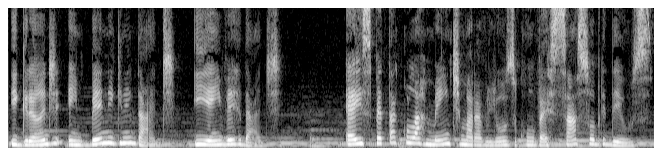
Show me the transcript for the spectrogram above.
e grande em benignidade e em verdade. É espetacularmente maravilhoso conversar sobre Deus,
